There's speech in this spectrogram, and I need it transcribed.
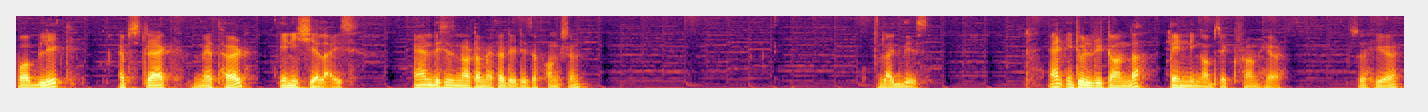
public abstract method initialize. And this is not a method it is a function like this. And it will return the pending object from here. So here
